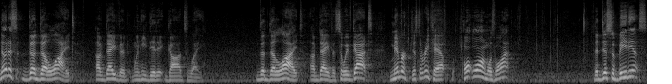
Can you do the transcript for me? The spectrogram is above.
Notice the delight of David when he did it God's way. The delight of David. So we've got, remember, just to recap, point one was what? The disobedience,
